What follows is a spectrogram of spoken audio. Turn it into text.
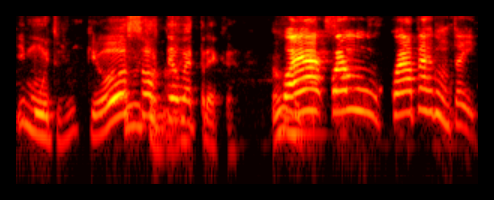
E muito, viu? Porque Muito sorteio mais. é treca. Qual é, a- qual, é o, qual é a pergunta aí?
